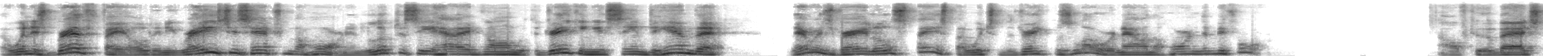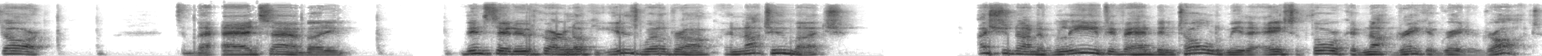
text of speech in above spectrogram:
But when his breath failed, and he raised his head from the horn and looked to see how he had gone with the drinking, it seemed to him that there was very little space by which the drink was lower now in the horn than before. Off to a bad start. It's a bad sign, buddy. Then said Utgard Loki, It is well drunk, and not too much. I should not have believed if it had been told me that Asa Thor could not drink a greater draught.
